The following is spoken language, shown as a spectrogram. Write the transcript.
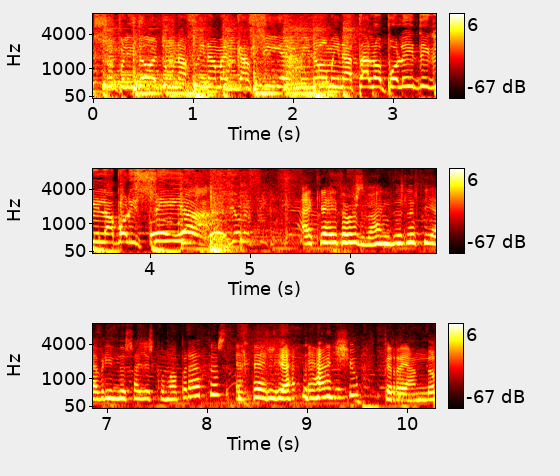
Suplidor de una fina mercancía. En mi nómina está los políticos y la policía. Aquí hai dous bandos, Lucía abrindo os ollos como a pratos e Celia e Anxo perreando.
